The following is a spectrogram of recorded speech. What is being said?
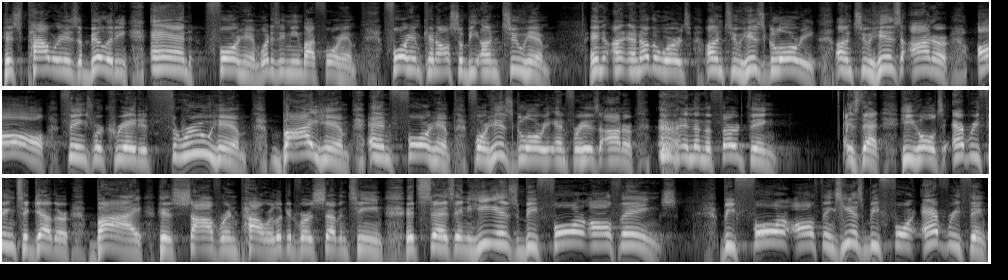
His power and His ability, and for Him. What does He mean by for Him? For Him can also be unto Him. In, uh, in other words, unto his glory, unto his honor. All things were created through him, by him, and for him, for his glory and for his honor. and then the third thing, is that he holds everything together by his sovereign power. Look at verse 17. It says, And he is before all things. Before all things, He is before everything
